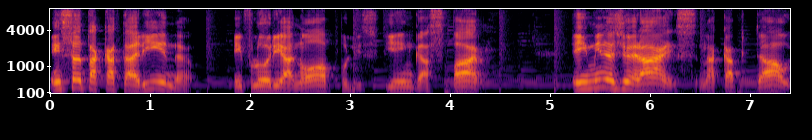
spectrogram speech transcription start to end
Em Santa Catarina, em Florianópolis e em Gaspar, em Minas Gerais, na capital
